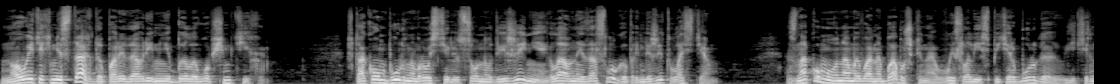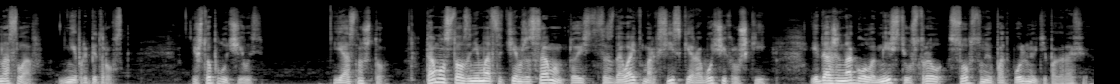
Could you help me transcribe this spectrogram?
Но в этих местах до поры до времени было в общем тихо. В таком бурном росте революционного движения главная заслуга принадлежит властям. Знакомого нам Ивана Бабушкина выслали из Петербурга в Екатеринослав, Днепропетровск. И что получилось? Ясно что. Там он стал заниматься тем же самым, то есть создавать марксистские рабочие кружки, и даже на голом месте устроил собственную подпольную типографию.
